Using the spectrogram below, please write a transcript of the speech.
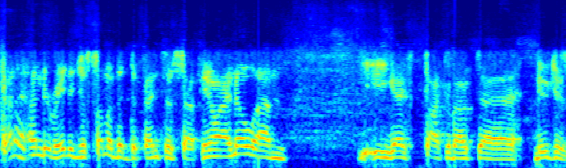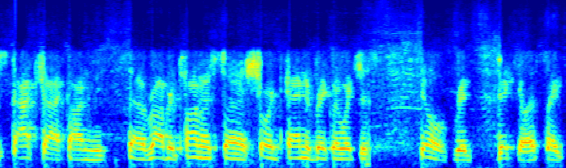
kind of underrated just some of the defensive stuff. You know, I know. Um, you guys talked about uh, Nugent's backtrack on uh, Robert Thomas uh, shorthanded breakaway, which is still ridiculous. Like,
